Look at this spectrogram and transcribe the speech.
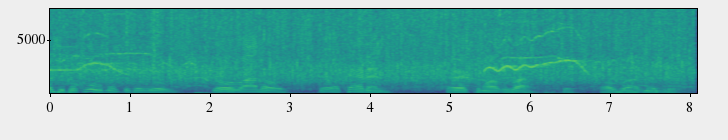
Merci beaucoup, merci beaucoup. Joe Lovano, Gerald Cannon, Eric Gravatt Au revoir, merci.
